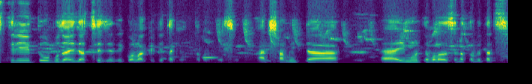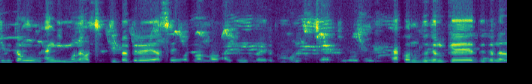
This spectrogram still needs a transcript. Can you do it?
স্ত্রী তো বোঝাই যাচ্ছে যে গলা কেটে তাকে হত্যা করা হয়েছে। আর স্বামীটা এই মুহূর্তে বলা যাচ্ছে না, তবে তার সিমটম হ্যাঙ্গিং মনে হচ্ছে জিব্বা বেরোয় আছে, অন্যান্য আইটেমগুলো এরকম মনে হচ্ছে আর কি। এখন দুজনকে, দুজনের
